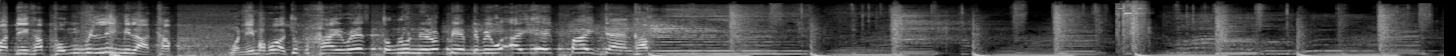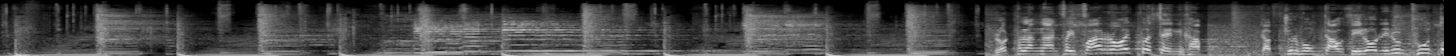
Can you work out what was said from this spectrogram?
วัสดีครับ ผมวิลลี่มิลาดครับ วันนี้มาพบกับชุดไฮเรสตรงรุ่นในรถ BMW iX ป้ายแดงครับลดพลังงานไฟฟ้า 100%ครับ กับชุดพงเกาซีโร่ในรุ่นพูโต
